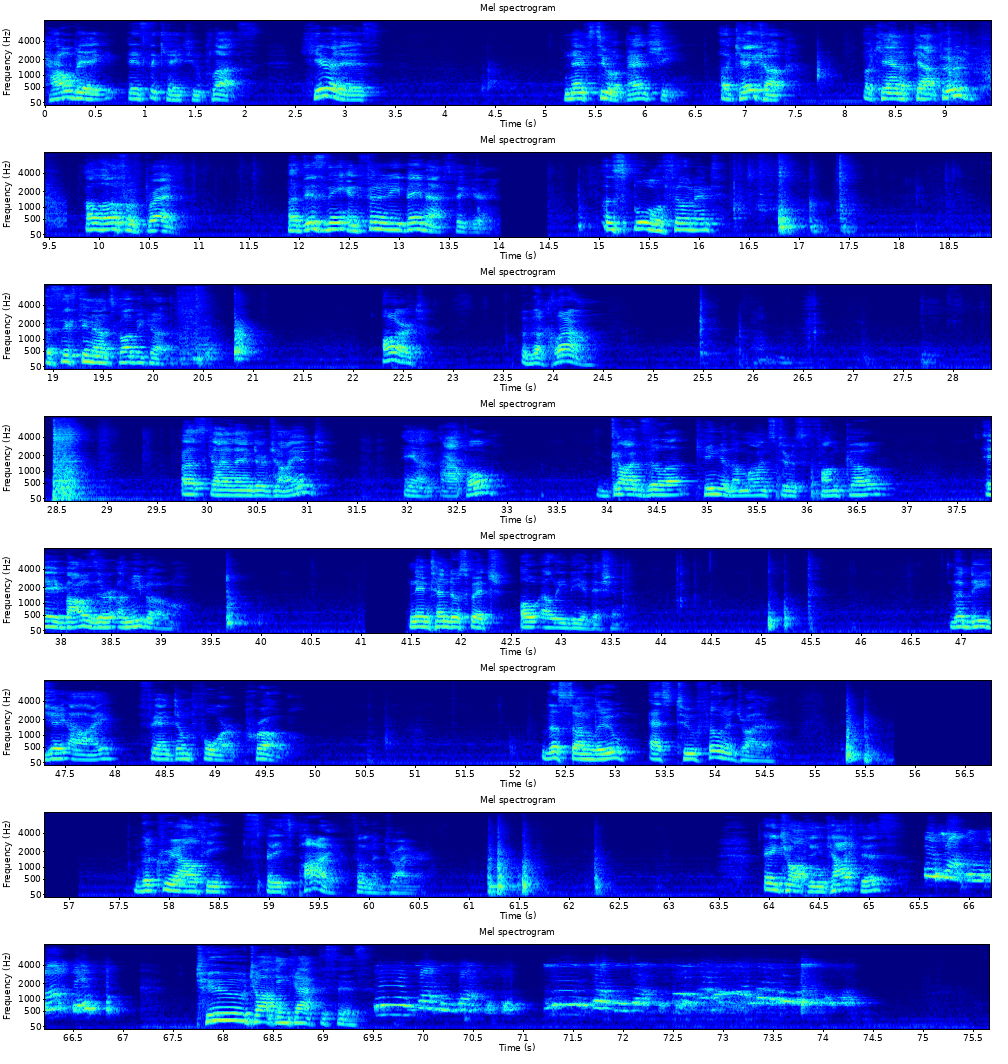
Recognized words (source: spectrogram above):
How big is the K2 Plus? Here it is, next to a Banshee, a K-Cup, a can of cat food, a loaf of bread, a Disney Infinity Baymax figure, a spool of filament, a 16 ounce coffee cup, art, the clown, a Skylander giant, an apple, Godzilla King of the Monsters Funko, a Bowser amiibo, Nintendo Switch OLED edition, the DJI Phantom 4 Pro, the Sunlu S2 filament dryer, the Creality Space Pi filament dryer, a talking cactus, two talking cactuses,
